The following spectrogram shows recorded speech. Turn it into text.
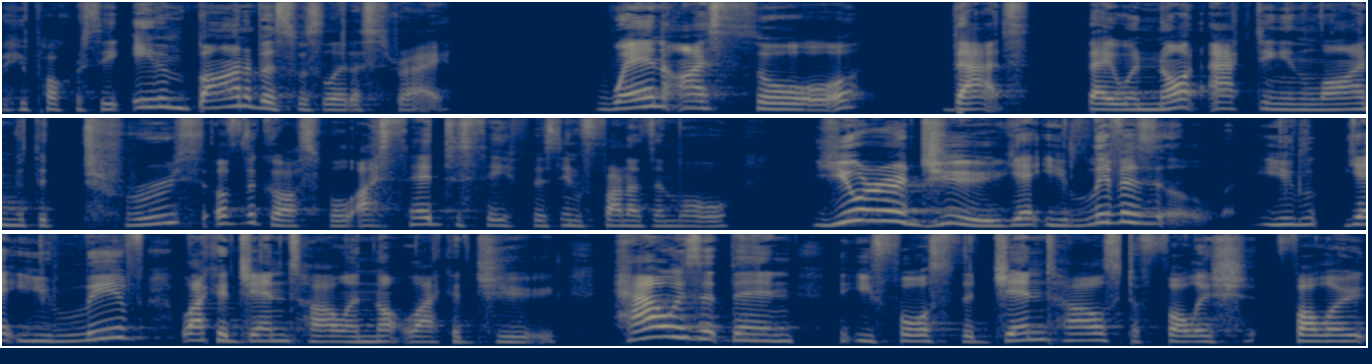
hypocrisy, even Barnabas was led astray. When I saw that they were not acting in line with the truth of the gospel, I said to Cephas in front of them all, You are a Jew, yet you live as you, yet you live like a Gentile and not like a Jew. How is it then that you force the Gentiles to follow, follow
